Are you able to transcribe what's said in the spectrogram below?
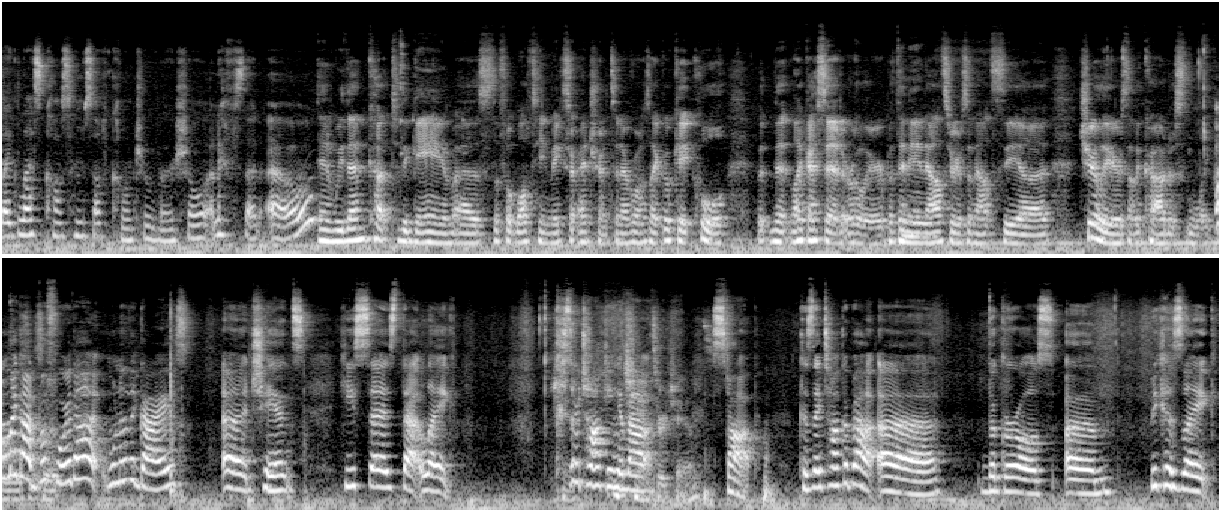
Like Les calls himself controversial and I've said, Oh. And we then cut to the game as the football team makes their entrance, and everyone's like, "Okay, cool." But then, like I said earlier, but then the Mhm. announcers announce the uh, cheerleaders, and the crowd just like. Oh my god, loses it. before that, one of the guys, uh, Chance, he says that like because they're talking about chance or chance. stop because they talk about uh the girls um because like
